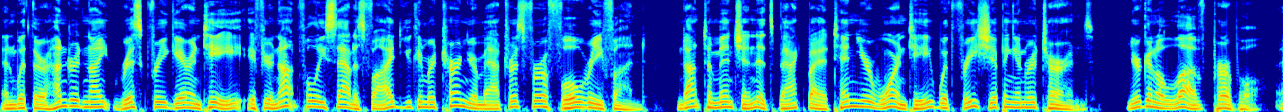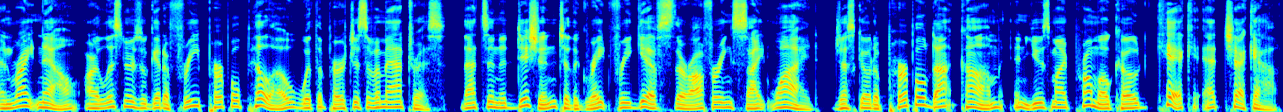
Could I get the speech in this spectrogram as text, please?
And with their 100 night risk free guarantee, if you're not fully satisfied, you can return your mattress for a full refund. Not to mention, it's backed by a 10 year warranty with free shipping and returns. You're going to love Purple. And right now, our listeners will get a free Purple pillow with the purchase of a mattress. That's in addition to the great free gifts they're offering site wide. Just go to purple.com and use my promo code KICK at checkout.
